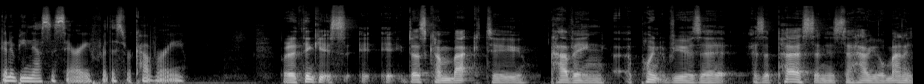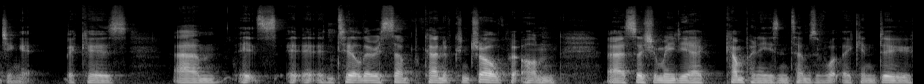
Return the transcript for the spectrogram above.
going to be necessary for this recovery. But I think it's it, it, does come back to having a point of view as a as a person as to how you're managing it because um, it's it, until there is some kind of control put on uh, social media companies in terms of what they can do,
